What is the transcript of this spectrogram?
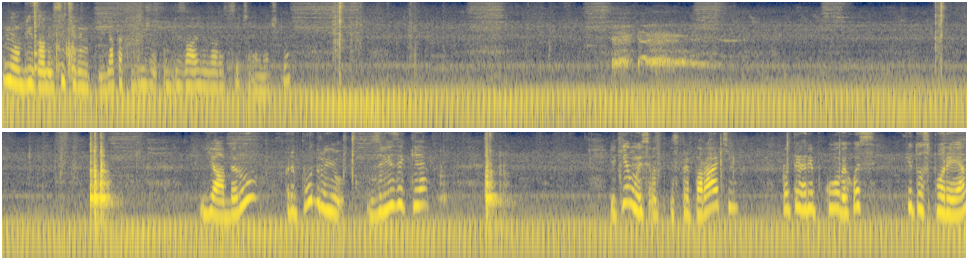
ми обрізали всі черенки. Я так обріжу, обрізаю зараз всі череночки. Я беру, припудрую зрізики якимось от із препаратів протигрибкових. Ось фітоспорин.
